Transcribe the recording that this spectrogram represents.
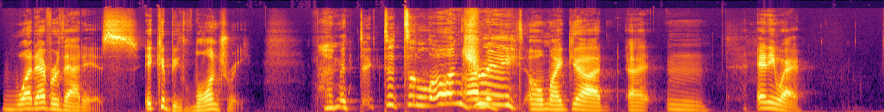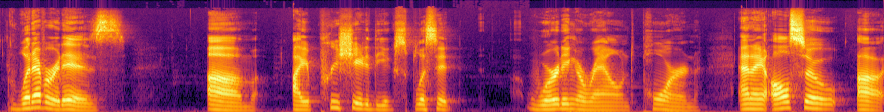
whatever that is it could be laundry I'm addicted to laundry. a- oh my god. Uh, mm. Anyway, whatever it is, um, I appreciated the explicit wording around porn, and I also, uh,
